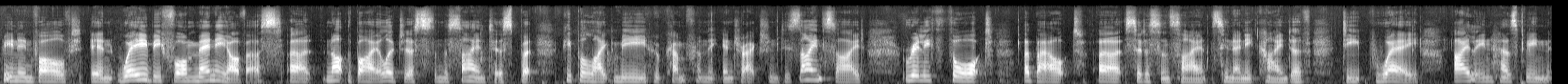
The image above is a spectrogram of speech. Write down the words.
been involved in, way before many of us, uh, not the biologists and the scientists, but people like me who come from the interaction design side, really thought about uh, citizen science in any kind of deep way. Eileen has been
